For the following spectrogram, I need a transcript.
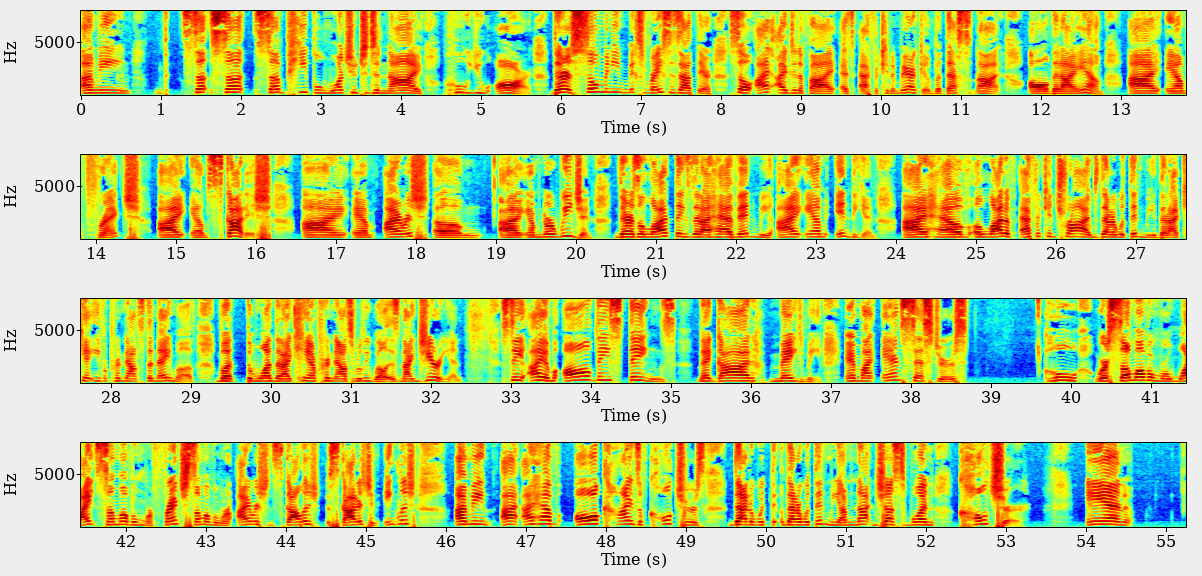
I mean, so, so, some people want you to deny who you are. There are so many mixed races out there. So I identify as African American, but that's not all that I am. I am French. I am Scottish. I am Irish. Um, I am Norwegian. There's a lot of things that I have in me. I am Indian. I have a lot of African tribes that are within me that I can't even pronounce the name of, but the one that I can pronounce really well is Nigerian. See, I am all these things that God made me, and my ancestors who were some of them were white, some of them were French, some of them were Irish and Scottish, Scottish and English. I mean, I, I have all kinds of cultures that are with that are within me. I'm not just one culture. And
